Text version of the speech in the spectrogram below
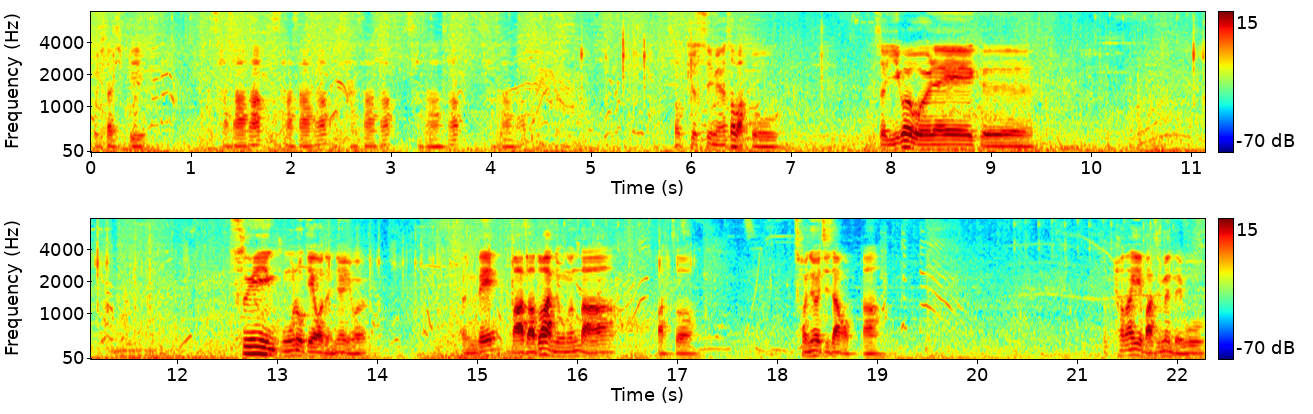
보시다시피 사사삭 사사삭 사사삭 사사삭 사사삭. Q 쓰면서 바꾸고. 그래서 이걸 원래 그 스웨인 궁으로 깨거든요 이걸. 근데 맞아도 안 죽는다. 맞죠? 전혀 지장 없다. 편하게 맞으면 되고.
